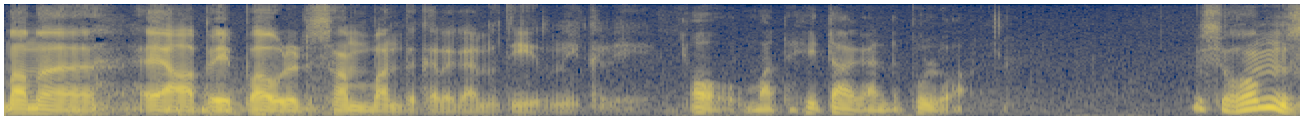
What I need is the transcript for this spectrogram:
මම ඇය අපේ පවුලට සම්බන්ධ කරගන්න තීරණය කළේ. ඔව් මට හිතාගන්න පුළුවන්. මිස් හොම්ස්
